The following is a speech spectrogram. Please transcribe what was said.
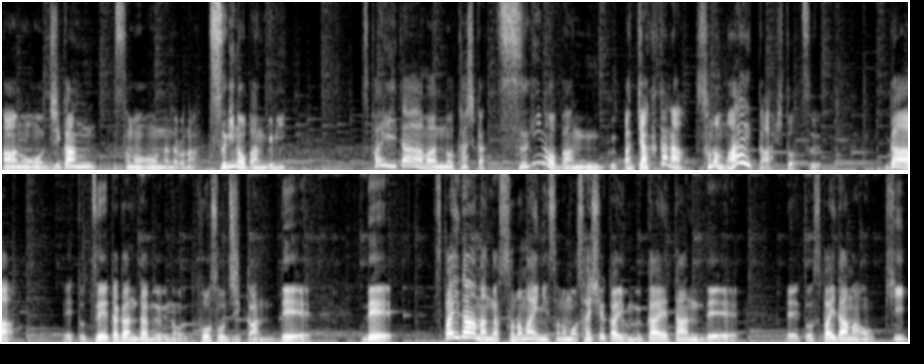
あの時間そのなんだろうな次の番組スパイダーマンの確か次の番組あ逆かなその前か一つ。が、えっと、ゼータガンダムの放送時間ででスパイダーマンがその前にそのもう最終回を迎えたんで、えっと、スパイダーマンを切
